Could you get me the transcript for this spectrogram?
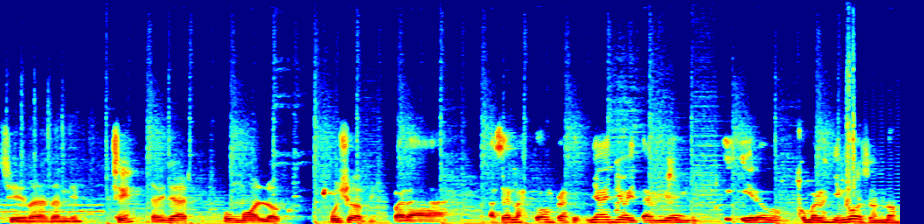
sí, es verdad también. ¿Sí? También debe haber un mall, loco. Un shopping. Para hacer las compras, ñaño, y también ir como los ñengosos, ¿no?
